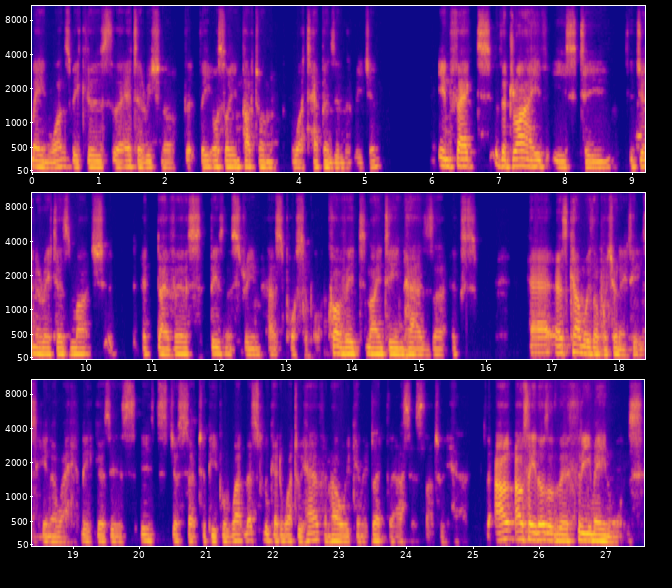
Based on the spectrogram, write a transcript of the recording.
main ones because the ETA regional, they also impact on what happens in the region. In fact, the drive is to generate as much a diverse business stream as possible. COVID 19 has uh, ex- has come with opportunities in a way because it's it's just said to people, well, let's look at what we have and how we can exploit the assets that we have. I'll, I'll say those are the three main ones.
